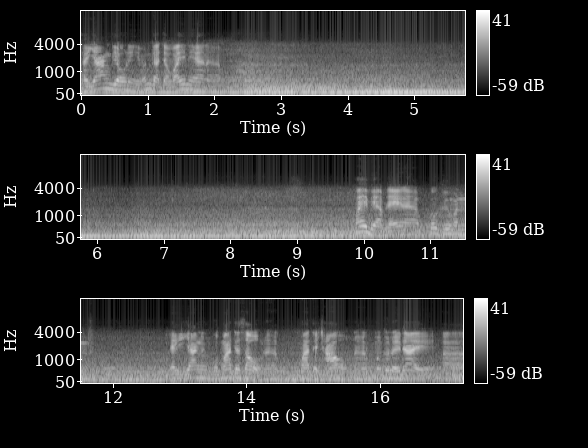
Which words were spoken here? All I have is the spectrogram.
แต่ย่างเดียวนี่มันก็จะไว้เนี่ยนะครับ ไม่แบบไหนนะครับ ก็คือมันแต่อีกอย่างหนึ่งผมมาจะเศร้านะครับ มาแต่เช้านะครับ มันก็เลยได้อ่า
